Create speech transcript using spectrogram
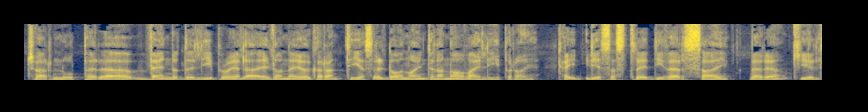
char nu per uh, vendo de libro la eldoneioi garantias eldonoin de la novae libroi. Kai ili estas tre diversae, vere, kiel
